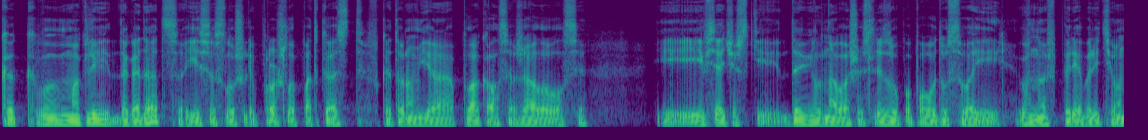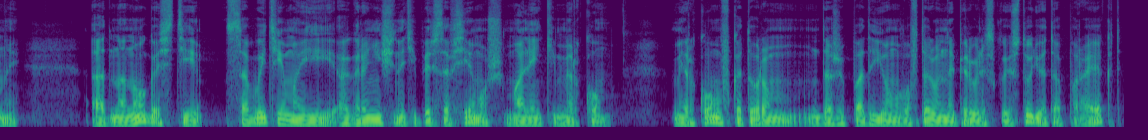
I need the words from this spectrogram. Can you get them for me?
Как вы могли догадаться, если слушали прошлый подкаст, в котором я плакался, жаловался – и, и всячески давил на вашу слезу по поводу своей вновь приобретенной одноногости, события мои ограничены теперь совсем уж маленьким мерком. Мерком, в котором даже подъем во вторую на Первильскую студию – это проект.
